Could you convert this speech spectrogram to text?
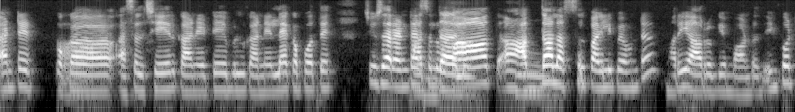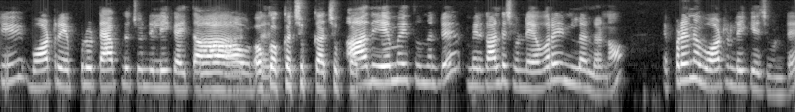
అంటే ఒక అసలు చైర్ కానీ టేబుల్ కానీ లేకపోతే చూసారంటే అసలు అద్దాలు. అస్సలు పగిలిపోయి ఉంటే మరీ ఆరోగ్యం బాగుంటుంది ఇంకోటి వాటర్ ఎప్పుడు ట్యాప్లో చూడండి లీక్ అవుతా. ఒక్కొక్క చుక్క చుక్క అది ఏమైతుందంటే మీరు కావాలంటే చూడండి ఎవరి ఎప్పుడైనా వాటర్ లీకేజ్ ఉంటే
